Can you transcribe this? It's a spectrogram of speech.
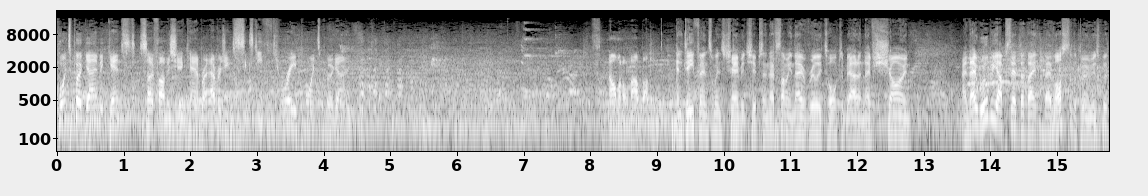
Points per game against so far this year, Canberra, averaging 63 points per game. Phenomenal number. And defense wins championships, and that's something they've really talked about and they've shown and they will be upset that they, they lost to the Boomers, but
